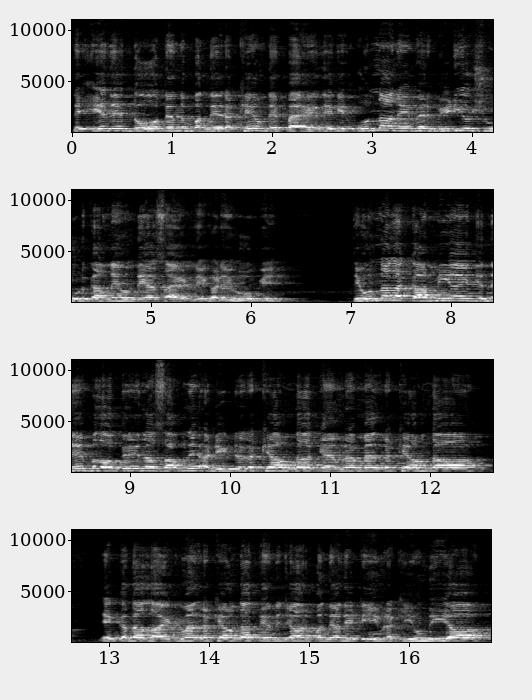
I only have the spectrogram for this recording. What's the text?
ਤੇ ਇਹਦੇ ਦੋ ਤਿੰਨ ਬੰਦੇ ਰੱਖੇ ਹੁੰਦੇ ਪੈਸੇ ਦੇ ਕੇ, ਉਹਨਾਂ ਨੇ ਫਿਰ ਵੀਡੀਓ ਸ਼ੂਟ ਕਰਨੇ ਹੁੰਦੇ ਆ ਸਾਈਡ ਤੇ ਖੜੇ ਹੋ ਕੇ। ਤੇ ਉਹਨਾਂ ਦਾ ਕੰਮ ਹੀ ਆ, ਇਹ ਜਿੰਨੇ ਬਲੌਗਰ ਇਹਨਾਂ ਸਭ ਨੇ ਐਡੀਟਰ ਰੱਖਿਆ ਹੁੰਦਾ, ਕੈਮਰਾਮੈਨ ਰੱਖਿਆ ਹੁੰਦਾ, ਇੱਕ ਅੱਧਾ ਲਾਈਟਮੈਨ ਰੱਖਿਆ ਹੁੰਦਾ, ਤਿੰਨ ਚਾਰ ਬੰਦਿਆਂ ਦੀ ਟੀਮ ਰੱਖੀ ਹੁੰਦੀ ਆ,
